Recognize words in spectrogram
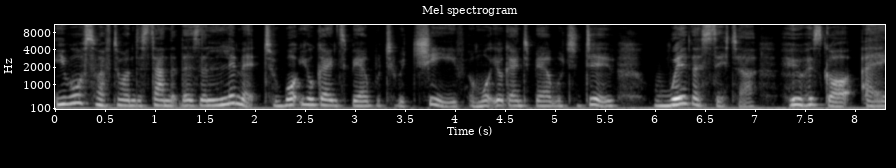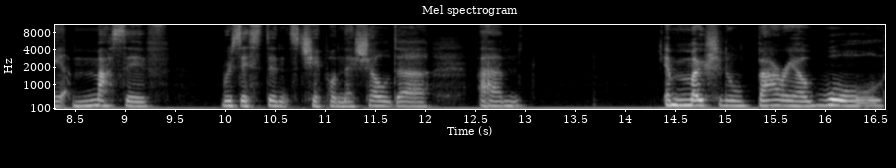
you also have to understand that there's a limit to what you're going to be able to achieve and what you're going to be able to do with a sitter who has got a massive resistance chip on their shoulder, um, emotional barrier wall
